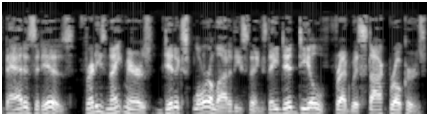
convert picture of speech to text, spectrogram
bad as it is, Freddy's Nightmares did explore a lot of these things. They did deal, Fred, with stockbrokers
